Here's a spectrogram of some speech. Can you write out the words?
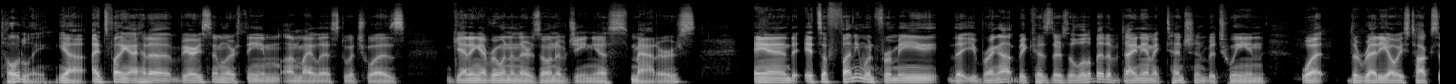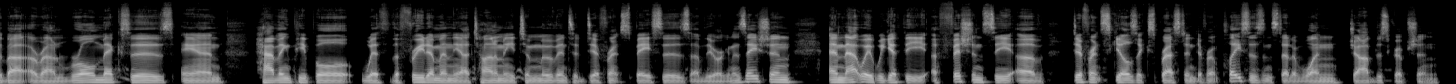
Totally. Yeah. It's funny. I had a very similar theme on my list, which was getting everyone in their zone of genius matters. And it's a funny one for me that you bring up because there's a little bit of dynamic tension between what the Ready always talks about around role mixes and having people with the freedom and the autonomy to move into different spaces of the organization. And that way we get the efficiency of different skills expressed in different places instead of one job description.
